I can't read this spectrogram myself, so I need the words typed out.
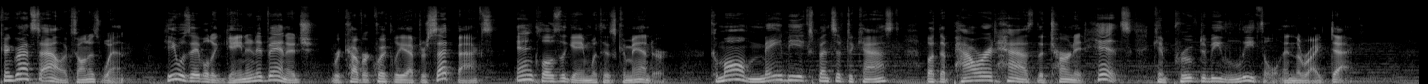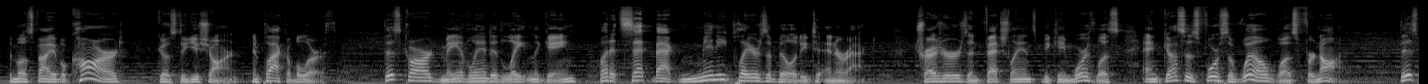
Congrats to Alex on his win. He was able to gain an advantage, recover quickly after setbacks, and close the game with his commander. Kamahl may be expensive to cast, but the power it has the turn it hits can prove to be lethal in the right deck. The most valuable card goes to Yasharn, Implacable Earth. This card may have landed late in the game, but it set back many players' ability to interact. Treasures and fetch lands became worthless, and Gus's force of will was for naught. This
